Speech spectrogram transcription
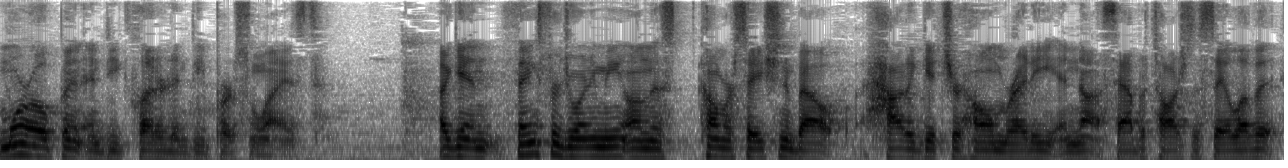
more open and decluttered and depersonalized. Again, thanks for joining me on this conversation about how to get your home ready and not sabotage the sale of it.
